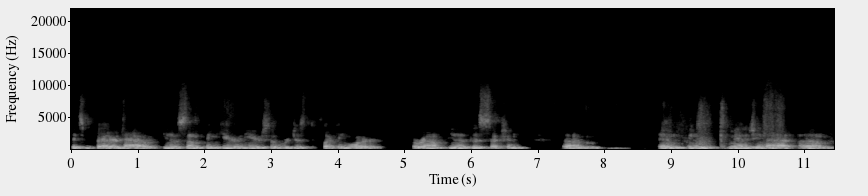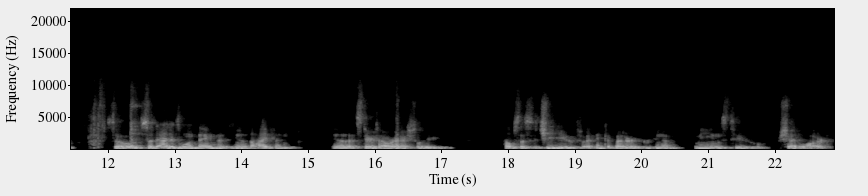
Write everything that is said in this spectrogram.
it's better to have you know something here and here, so we're just deflecting water around you know this section. Um, and you know managing that. Um, so so that is one thing that you know the hyphen, you know that stair tower actually helps us achieve. I think a better you know means to shed water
